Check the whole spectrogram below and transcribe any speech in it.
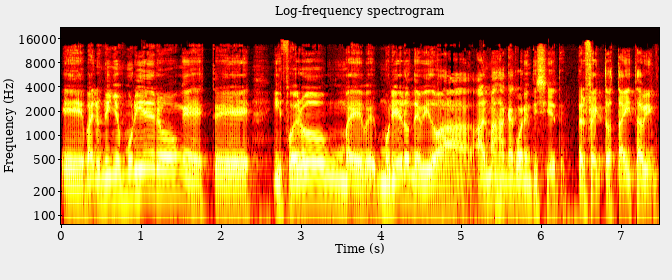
eh, varios niños murieron este, y fueron, eh, murieron debido a armas AK-47. Perfecto, hasta ahí está bien.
